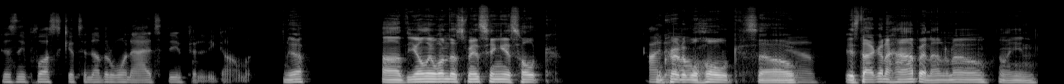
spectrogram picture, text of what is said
Disney Plus gets another one added to the Infinity Gauntlet. Yeah. Uh, the only one that's missing is Hulk, I Incredible know. Hulk. So Yeah. is that going to happen? I don't know. I mean,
